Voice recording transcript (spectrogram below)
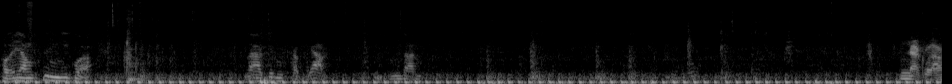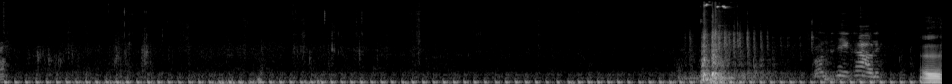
ขอยังขึ้นดีกว่าลากขึ้นขับยากมันดัน หนักหลังตอนเทข้าวนี่เออ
